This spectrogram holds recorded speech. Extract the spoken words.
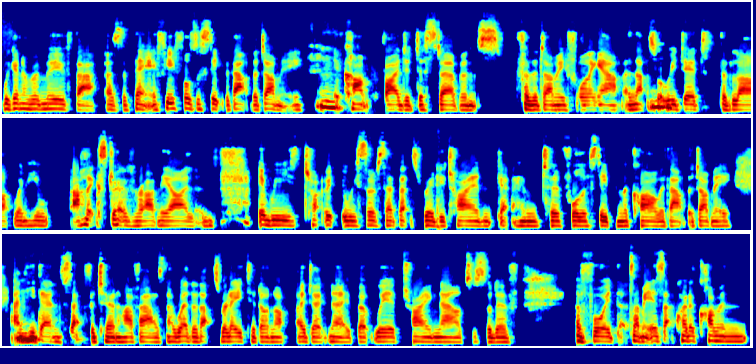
we're going to remove that as the thing. If he falls asleep without the dummy, mm. it can't provide a disturbance for the dummy falling out. And that's mm. what we did the la- when he Alex drove around the island. We try, we sort of said let's really try and get him to fall asleep in the car without the dummy, and mm. he then slept for two and a half hours. Now whether that's related or not, I don't know. But we're trying now to sort of avoid that dummy. Is that quite a common?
